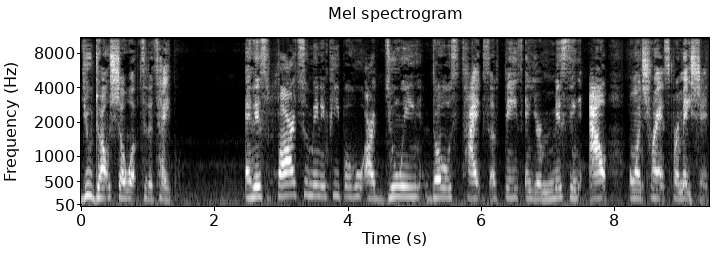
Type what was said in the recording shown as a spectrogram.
You don't show up to the table. And it's far too many people who are doing those types of things, and you're missing out on transformation.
